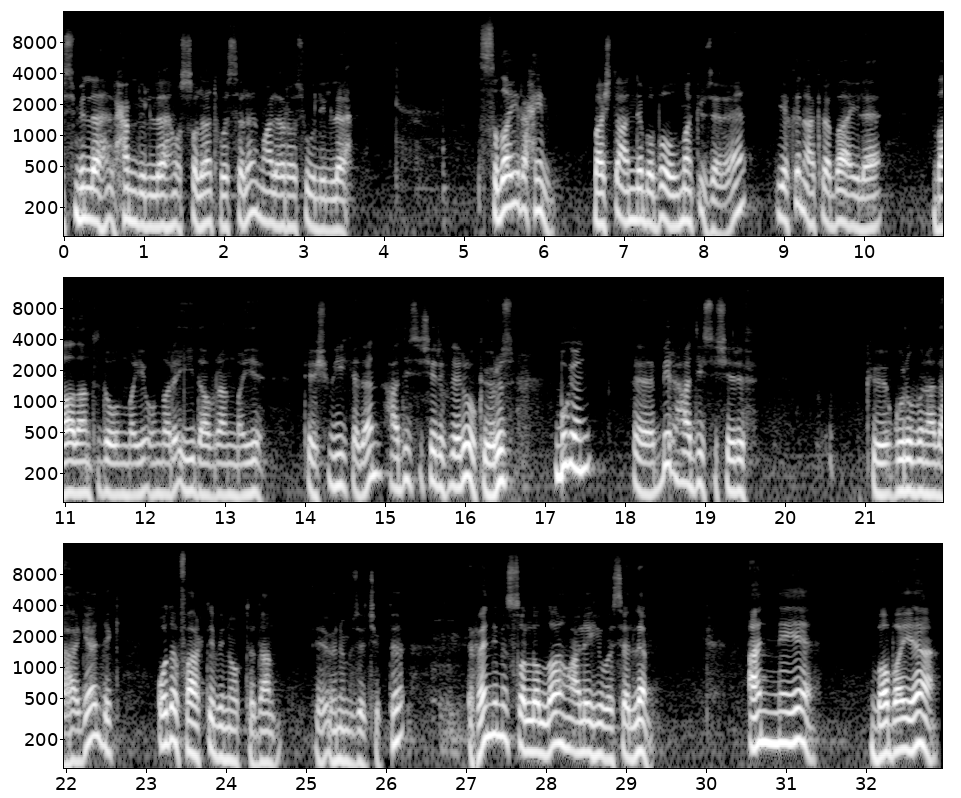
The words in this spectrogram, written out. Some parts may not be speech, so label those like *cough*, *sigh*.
Bismillah, elhamdülillah, ve salatu ve selamu ala Resulillah. Sıla-i Rahim, başta anne baba olmak üzere yakın akraba ile bağlantıda olmayı, onlara iyi davranmayı teşvik eden hadis-i şerifleri okuyoruz. Bugün e, bir hadis-i şerif grubuna daha geldik. O da farklı bir noktadan e, önümüze çıktı. Efendimiz sallallahu aleyhi ve sellem anneye, babaya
